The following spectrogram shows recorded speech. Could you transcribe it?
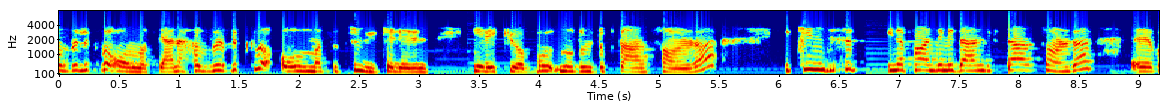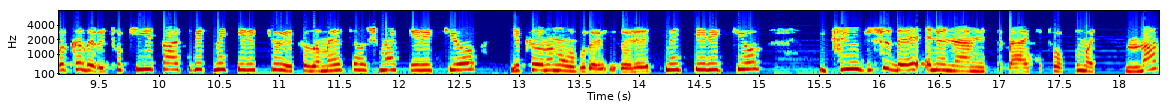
hazırlıklı olması yani hazırlıklı olması tüm ülkelerin gerekiyor bunu duyduktan sonra. İkincisi yine pandemi dendikten sonra e, vakaları çok iyi takip etmek gerekiyor, yakalamaya çalışmak gerekiyor, yakalanan olguları izole etmek gerekiyor. Üçüncüsü de en önemlisi belki toplum açısından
